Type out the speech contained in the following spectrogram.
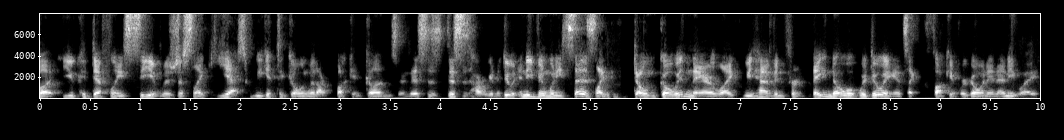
but you could definitely see it was just like, yes, we get to go in with our fucking guns, and this is this is how we're gonna do it. And even when he says like, don't go in there, like we have info, they know what we're doing. It's like fuck it, we're going in anyway.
